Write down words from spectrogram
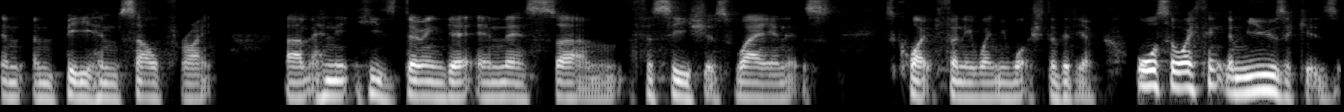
and, and be himself, right? Um, and he's doing it in this um, facetious way, and it's it's quite funny when you watch the video. Also, I think the music is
